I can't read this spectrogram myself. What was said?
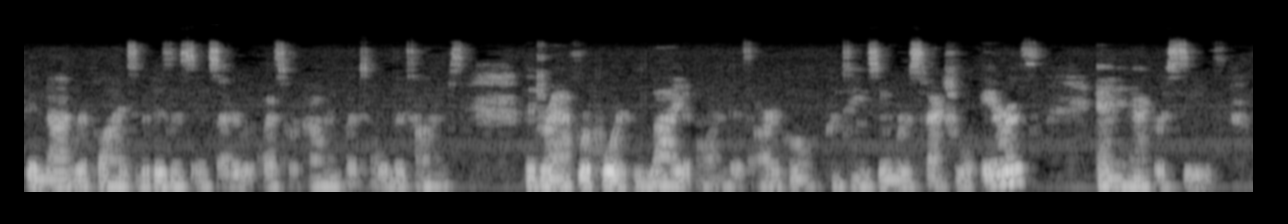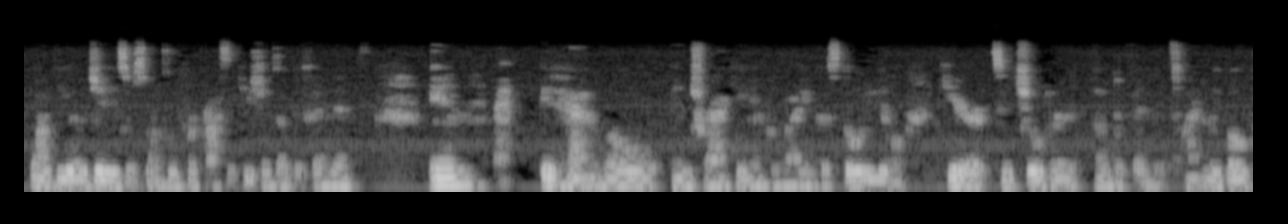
did not reply to the Business Insider request for comment, but told the Times. The draft report relied on this article contains numerous factual errors and inaccuracies while DOJ is responsible for prosecutions of defendants. And it had a role in tracking and providing custodial care to children of defendants. Finally, both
